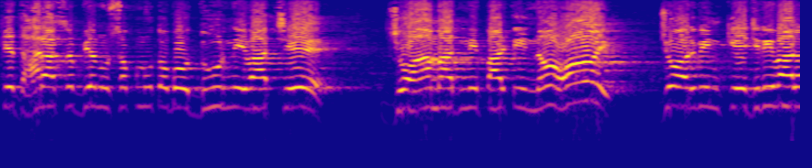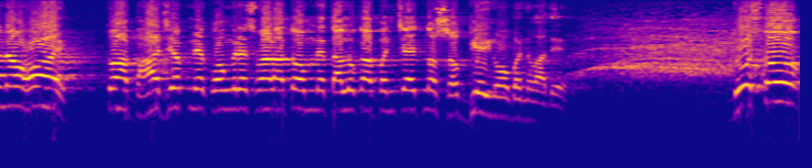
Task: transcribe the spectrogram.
કે ધારાસભ્યનું સપનું તો બહુ દૂરની વાત છે. જો આમ આદમી પાર્ટી ન હોય, જો અરવિંદ કેજરીવાલ ન હોય, તો આ ભાજપ ને કોંગ્રેસ વાળા તો અમને તાલુકા પંચાયતનો સભ્ય ન બનવા દે. દોસ્તો,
